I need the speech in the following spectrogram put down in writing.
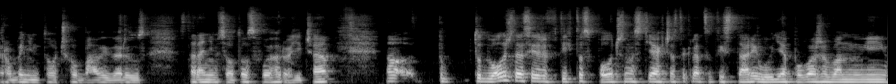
robením toho, čo ho baví versus staraním sa o toho svojho rodiča. No, to, to dôležité je, že v týchto spoločnostiach častokrát sú tí starí ľudia považovaní,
